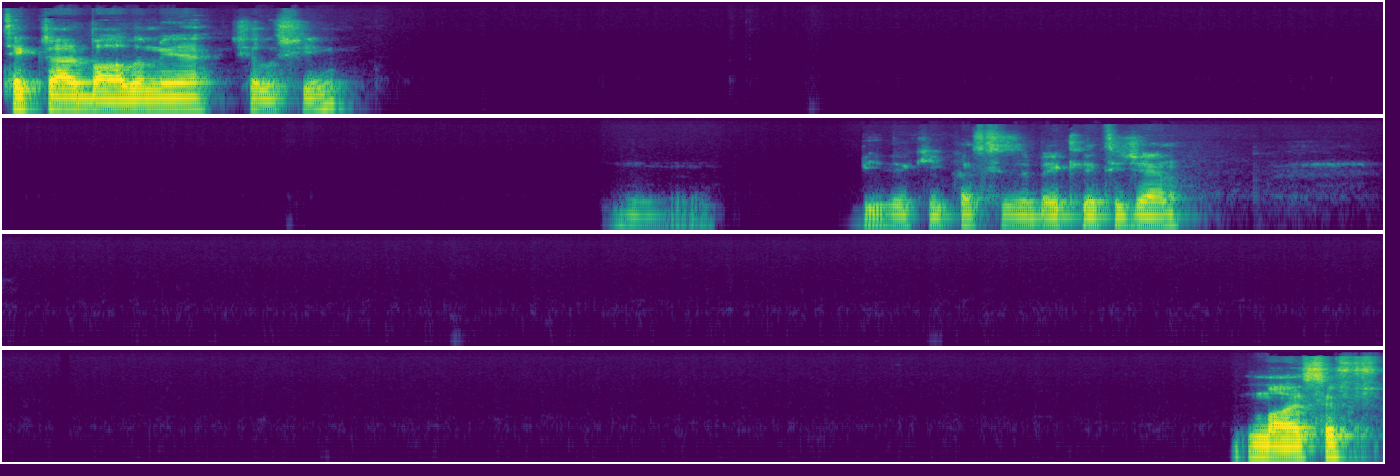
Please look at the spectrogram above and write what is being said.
tekrar bağlamaya çalışayım. Hmm, bir dakika sizi bekleteceğim. Maalesef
